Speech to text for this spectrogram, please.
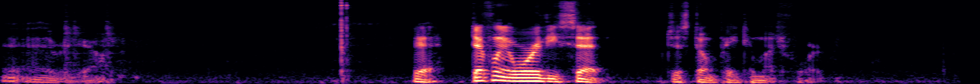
yeah, there we go. Yeah, definitely a worthy set. Just don't pay too much for it.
